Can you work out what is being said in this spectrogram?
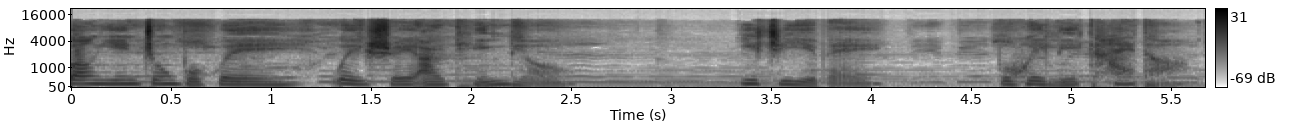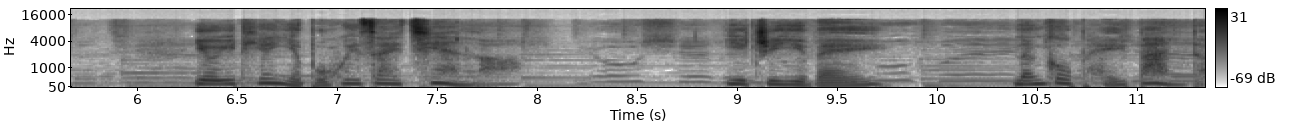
光阴终不会为谁而停留，一直以为不会离开的，有一天也不会再见了；一直以为能够陪伴的，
